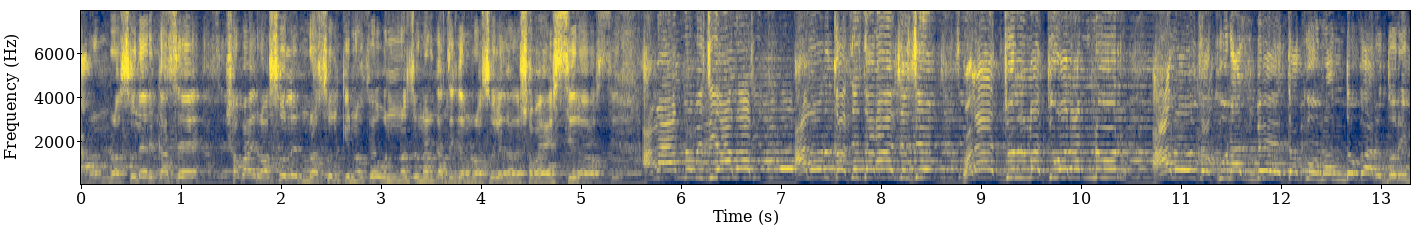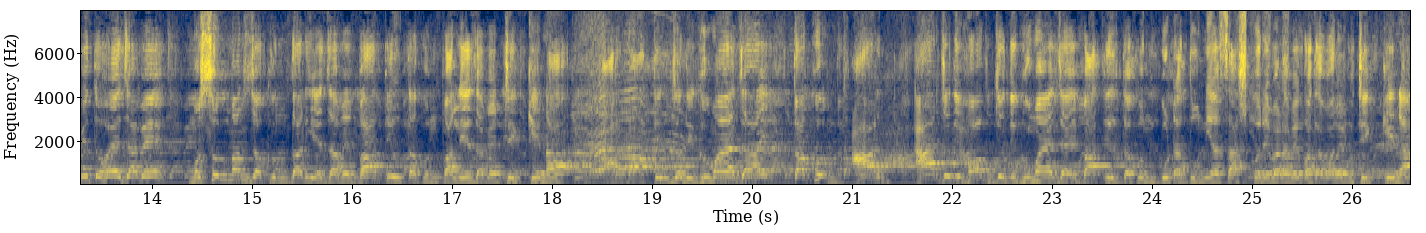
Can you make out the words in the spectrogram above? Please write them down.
কারণ রসুলের কাছে, সবাই রসুলের রসুল কিনো অন্য জনের কাছে কেন রসুলের কাছে সবাই এসেছিল। তখন অন্ধকার দূরীভূত হয়ে যাবে, মুসলমান যখন দাঁড়িয়ে যাবে, বাতিল তখন পালিয়ে যাবে, ঠিক কিনা? আর বাতিল যদি ঘুমায় যায়, তখন আর আর যদি হক যদি ঘুমায় যায়, বাতিল তখন গোটা দুনিয়া চাষ করে বেড়াবে, কথা বলেন ঠিক কিনা?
